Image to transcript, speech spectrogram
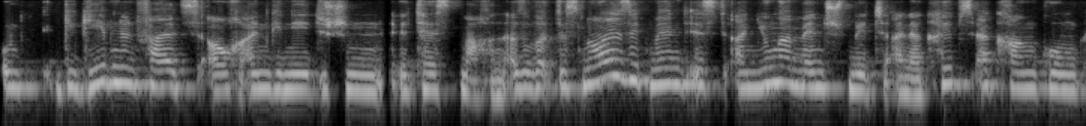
und gegebenenfalls auch einen genetischen äh, Test machen. Also das neue Segment ist, ein junger Mensch mit einer Krebserkrankung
